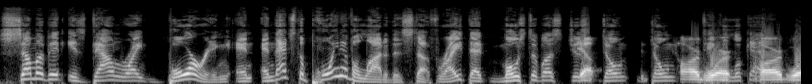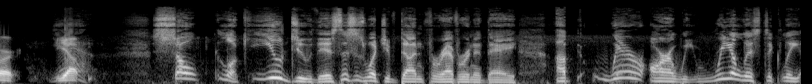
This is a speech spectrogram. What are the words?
Some of it is downright boring, and and that's the point of a lot of this stuff, right? That most of us just Yep. don't don't Hard take work. a look at. Hard work. Yeah. Yep. So, look, you do this. This is what you've done forever and a day. Uh, where are we, realistically,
